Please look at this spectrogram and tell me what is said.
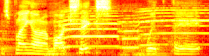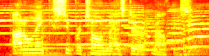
He's playing on a Mark 6 with a Otto Link Super Tone Master mouthpiece.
